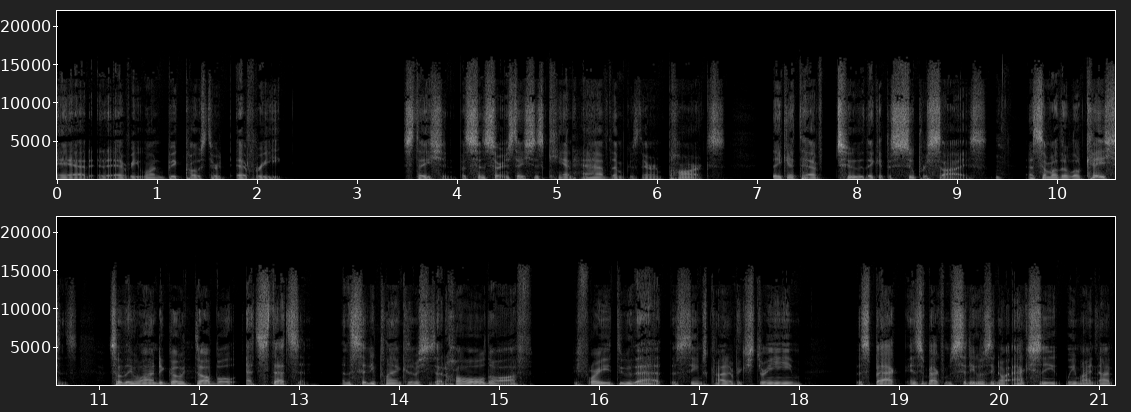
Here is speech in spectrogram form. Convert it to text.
ad at every one big poster at every station. But since certain stations can't have them because they're in parks, they get to have two. They get to supersize at some other locations. So they wanted to go double at Stetson. And the city plan commission said, hold off before you do that. This seems kind of extreme. This back answer back from the city was, you know, actually we might not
